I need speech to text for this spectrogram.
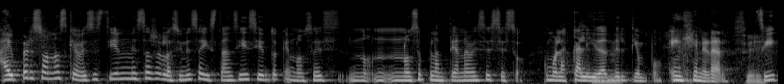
Hay personas que a veces tienen estas relaciones a distancia y siento que no se, no, no se plantean a veces eso, como la calidad del tiempo en general. Sí. Sí.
